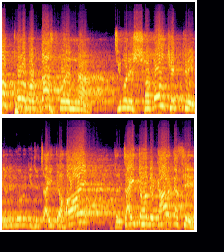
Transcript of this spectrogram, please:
কখনো বরদাস্ত করেন না। জীবনের সকল ক্ষেত্রে যদি কোনো কিছু চাইতে হয়, তাহলে চাইতে হবে কার কাছে?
